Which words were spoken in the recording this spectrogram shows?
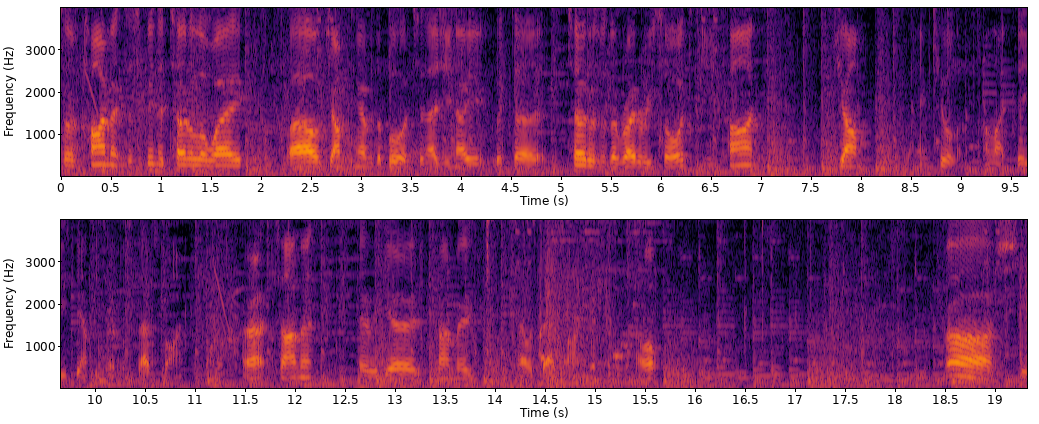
sort of time it to spin the turtle away while jumping over the bullets. And as you know, with the turtles with the rotary swords, you can't jump and kill them, unlike these bouncy turtles. That's fine. Alright, time it. There we go. Time it. That was bad timing. Oh. Oh, shit.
